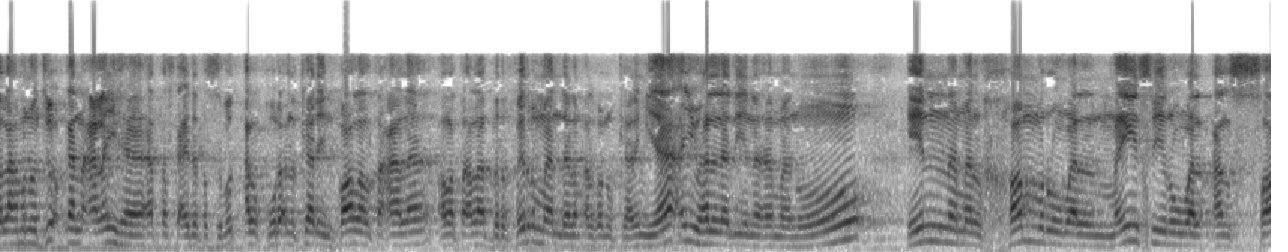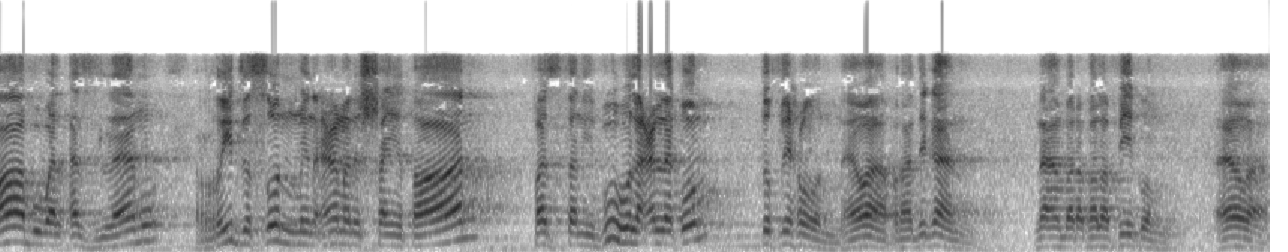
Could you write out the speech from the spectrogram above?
telah menunjukkan alaiha atas kaidah tersebut Al-Qur'an Al-Karim. Qala Ta'ala, Allah Ta'ala berfirman dalam Al-Qur'an Al-Karim, "Ya ayyuhalladzina amanu, innamal khamru wal maisiru wal ansabu wal azlamu rijsun min 'amalis syaitan fastanibuhu la'allakum tuflihun. Ayo, perhatikan. Na'am barakallahu fikum. Ayo.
